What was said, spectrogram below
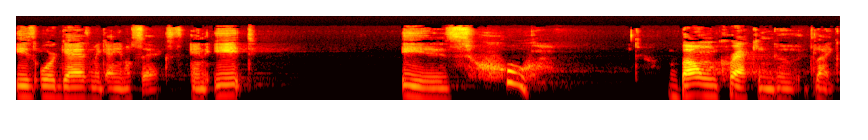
is orgasmic anal sex. And it is whew, bone cracking good. Like,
